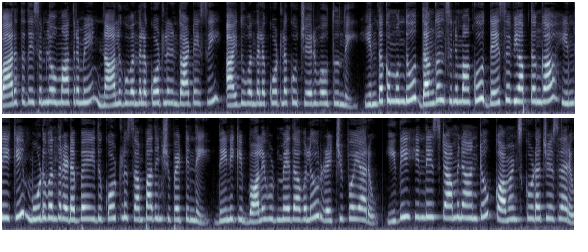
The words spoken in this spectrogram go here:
భారతదేశంలో మాత్రమే నాలుగు వందల కోట్లను దాటేసి ఐదు వందల కోట్లకు చేరువవుతుంది. ఇంతకు ముందు దంగల్ సినిమాకు దేశవ్యాప్తంగా హిందీకి మూడు వందల డెబ్బై ఐదు కోట్లు సంపాదించి పెట్టింది. దీనికి బాలీవుడ్ మేధావులు రెచ్చిపోయారు. ఇది హిందీ స్టామినా అంటూ కామెంట్స్ కూడా చేశారు.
